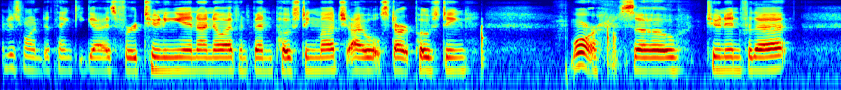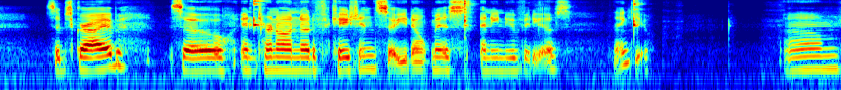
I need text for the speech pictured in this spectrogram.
I just wanted to thank you guys for tuning in. I know I haven't been posting much. I will start posting more. So tune in for that. Subscribe so and turn on notifications so you don't miss any new videos. Thank you. Um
